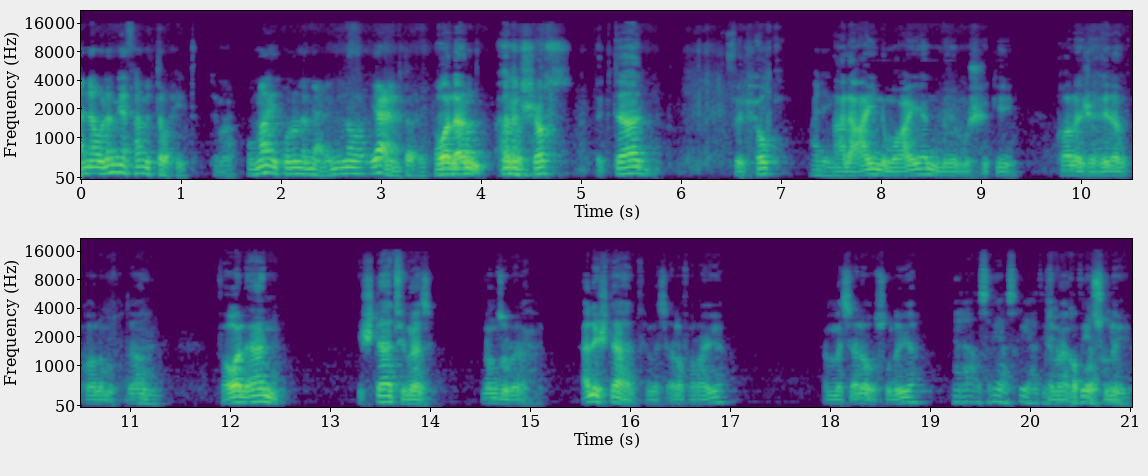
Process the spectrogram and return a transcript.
أنه لم يفهم التوحيد تمام وما يقولون لم يعلم لأنه يعلم التوحيد هو يقول- هذا الشخص اجتهد في الحكم عليه. على عين معين من المشركين. قال جاهلا قال مخطئا مم. فهو الآن اجتهد في ماذا؟ ننظر إلى حال هل اجتهد في مسألة فرعية؟ أم مسألة أصولية؟ لا لا أصلية أصلية. هذه تمام قضية أصولية.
